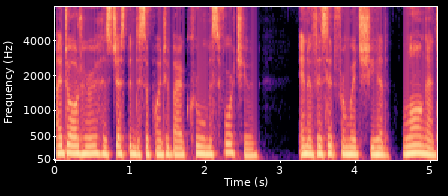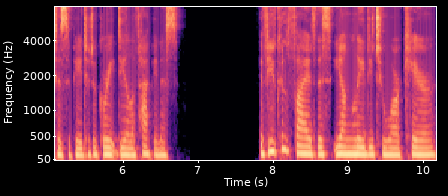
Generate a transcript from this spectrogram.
My daughter has just been disappointed by a cruel misfortune in a visit from which she had long anticipated a great deal of happiness. If you confide this young lady to our care,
